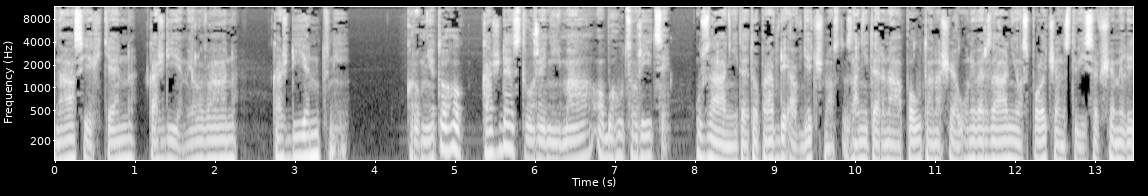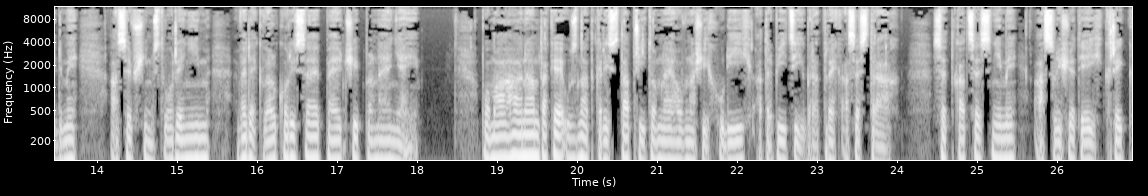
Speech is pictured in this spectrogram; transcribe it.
z nás je chtěn, každý je milován, každý je nutný. Kromě toho, každé stvoření má o Bohu co říci – Uznání této pravdy a vděčnost za niterná pouta našeho univerzálního společenství se všemi lidmi a se vším stvořením vede k velkorysé péči plné něhy. Pomáhá nám také uznat Krista přítomného v našich chudých a trpících bratrech a sestrách, setkat se s nimi a slyšet jejich křik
